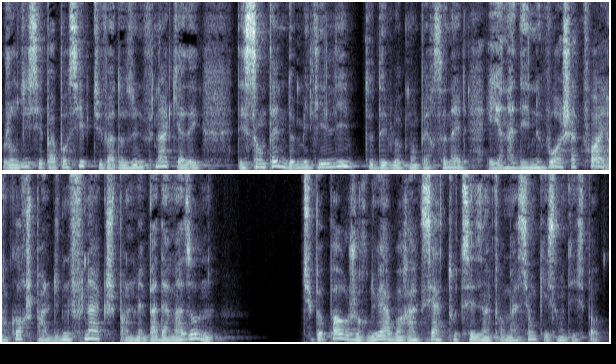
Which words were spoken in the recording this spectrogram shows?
Aujourd'hui, c'est pas possible. Tu vas dans une Fnac, il y a des, centaines de milliers de livres de développement personnel, et il y en a des nouveaux à chaque fois. Et encore, je parle d'une Fnac, je parle même pas d'Amazon. Tu peux pas aujourd'hui avoir accès à toutes ces informations qui sont disponibles.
